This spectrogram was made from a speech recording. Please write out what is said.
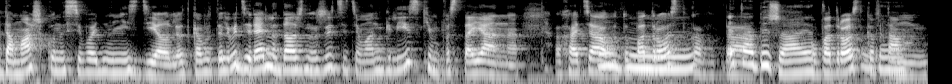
домашку на сегодня не сделали. Вот как будто люди реально должны жить этим английским постоянно. Хотя угу. вот у подростков... Да, это обижает. У подростков да. там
